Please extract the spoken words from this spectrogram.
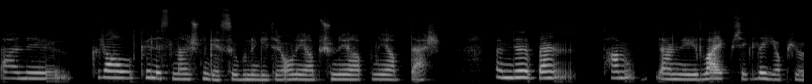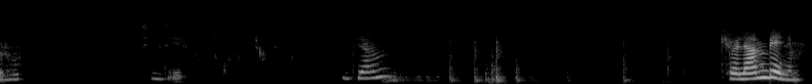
yani kral kölesinden şunu getir, bunu getir, onu yap, şunu yap, bunu yap der. Ben de ben tam yani like bir şekilde yapıyorum. Şimdi havuzu kuracağım ve mayomu isteyeceğim. Kölem benim.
